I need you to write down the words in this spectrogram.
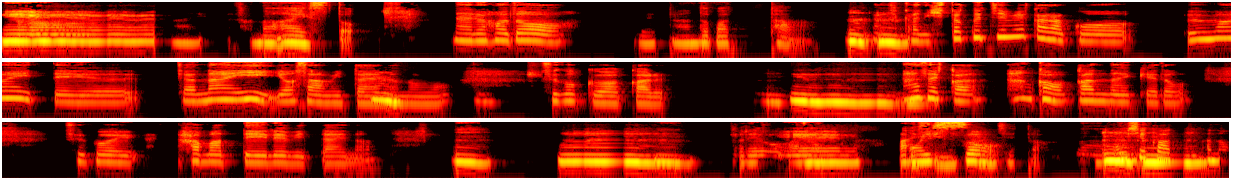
へー。はい、そのアイスと、なるほど。レッドバッター。うん確かに一口目からこう、うまいっていう、じゃない良さみたいなのも、すごくわかる。うんうんうん。なぜか、なんかわかんないけど、すごいハマっているみたいな。うん。うんう。うんん。それを、えア美味イスにしそう感じた。ううんん、美味しかった。うんうんあの、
